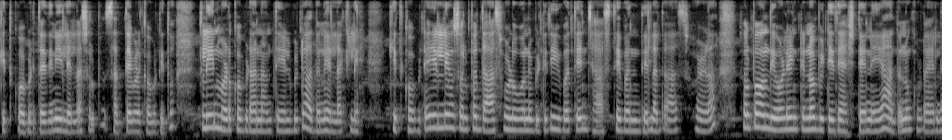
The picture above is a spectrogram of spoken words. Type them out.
ಕಿತ್ಕೊಬಿಡ್ತಾಯಿದ್ದೀನಿ ಇಲ್ಲೆಲ್ಲ ಸ್ವಲ್ಪ ಸತ್ತೆ ಬೆಳ್ಕೊಬಿಟ್ಟಿತ್ತು. ಕ್ಲೀನ್ ಮಾಡ್ಕೊಬಿಡೋಣ ಅಂತ ಹೇಳ್ಬಿಟ್ಟು ಅದನ್ನು ಎಲ್ಲ ಕ್ಲೀ, ಕಿತ್ಕೊಬಿಟ್ಟೆ. ಇಲ್ಲಿ ಒಂದು ಸ್ವಲ್ಪ ದಾಸವಾಳ ಹೂವನ್ನು ಬಿಟ್ಟಿದ್ದು ಇವತ್ತೇನು ಜಾಸ್ತಿ ಬಂದಿಲ್ಲ ದಾಸವಾಳ. ಸ್ವಲ್ಪ ಒಂದು ಏಳೆಂಟನೋ ಬಿಟ್ಟಿದೆ ಅಷ್ಟೇ ಅದನ್ನು ಕೂಡ ಎಲ್ಲ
